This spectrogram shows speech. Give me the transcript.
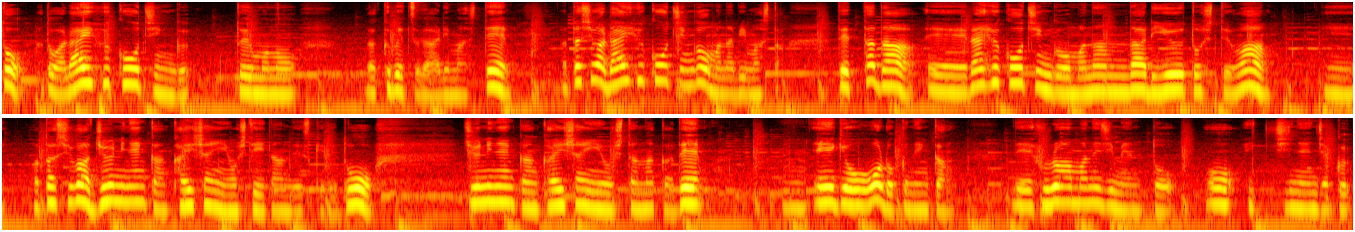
と、あとはライフコーチングというものが区別がありまして、私はライフコーチングを学びました。でただ、えー、ライフコーチングを学んだ理由としては、えー私は12年間会社員をしていたんですけれど12年間会社員をした中で、うん、営業を6年間。でフロアマネジメントを1年弱。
